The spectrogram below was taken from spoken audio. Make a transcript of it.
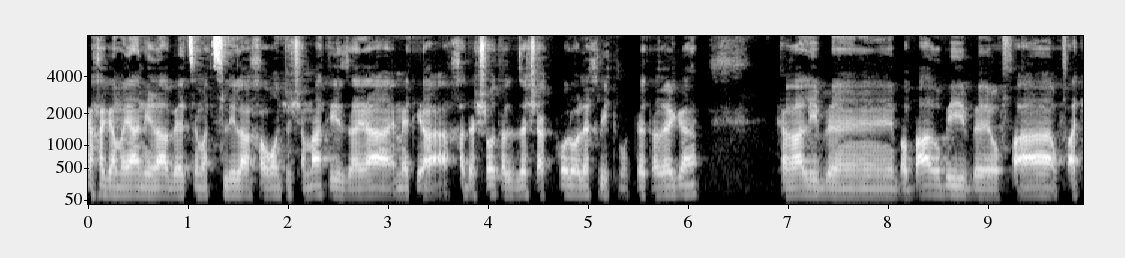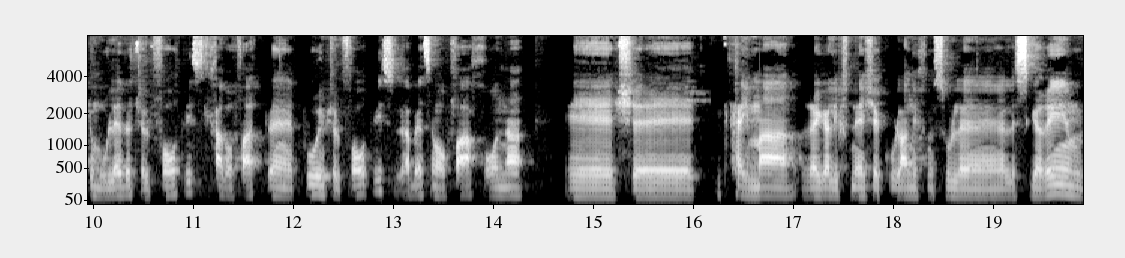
וככה גם היה נראה בעצם הצליל האחרון ששמעתי, זה היה האמת היא החדשות על זה שהכל הולך להתמוטט הרגע. קרה לי בברבי בהופעת יום הולדת של פורטיס, סליחה בהופעת פורים של פורטיס, זה היה בעצם ההופעה האחרונה אה, שהתקיימה רגע לפני שכולם נכנסו לסגרים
